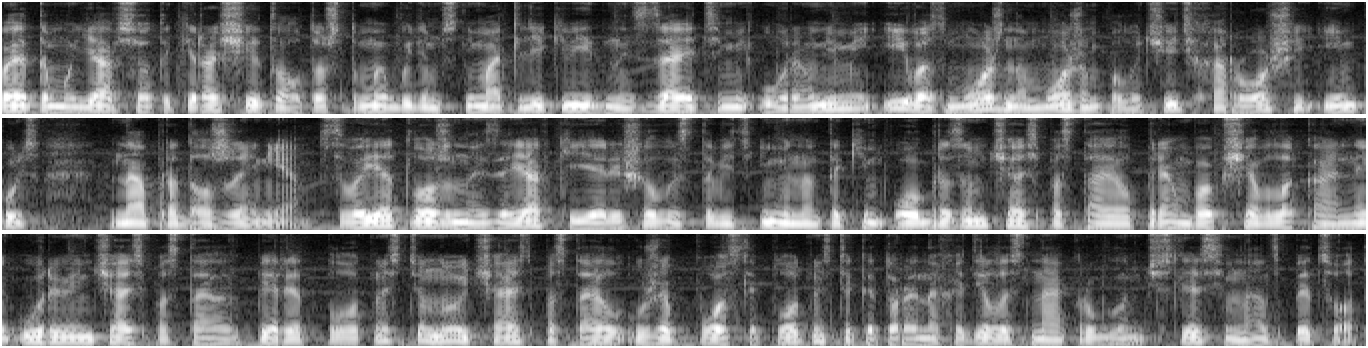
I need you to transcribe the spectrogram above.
Поэтому я все-таки рассчитывал то, что мы будем снимать ликвидность за этими уровнями и возможно можем получить хороший импульс на продолжение. Свои отложенные заявки я решил выставить именно таким образом. Часть поставил прям вообще в локальный уровень, часть поставил перед плотностью, ну и часть поставил уже после плотности, которая находилась на круглом числе 17500.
